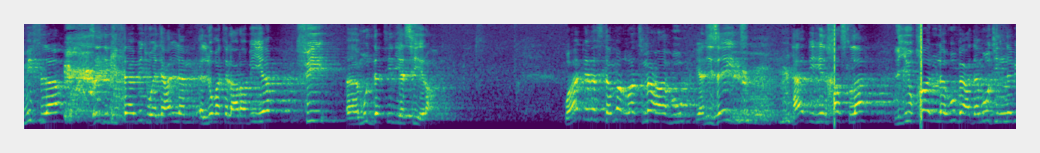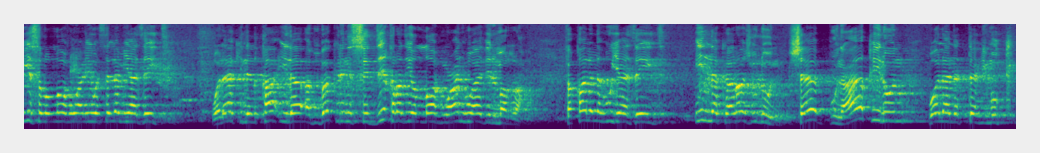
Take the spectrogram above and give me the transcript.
مثل زيد بن ثابت ويتعلم اللغة العربية في مدة يسيرة. وهكذا استمرت معه. يعني زيد هذه الخصلة ليقال له بعد موت النبي صلى الله عليه وسلم يا زيد. ولكن القائل أبو بكر الصديق رضي الله عنه هذه المرة فقال له يا زيد إنك رجل شاب عاقل ولا نتهمك.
